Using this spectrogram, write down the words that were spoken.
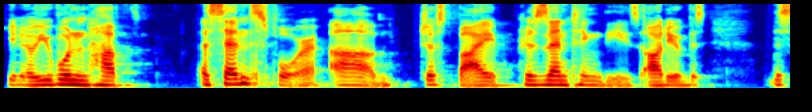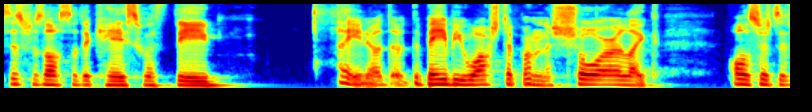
you know, you wouldn't have a sense for um, just by presenting these audio. This, this was also the case with the, uh, you know, the, the baby washed up on the shore, like all sorts of,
